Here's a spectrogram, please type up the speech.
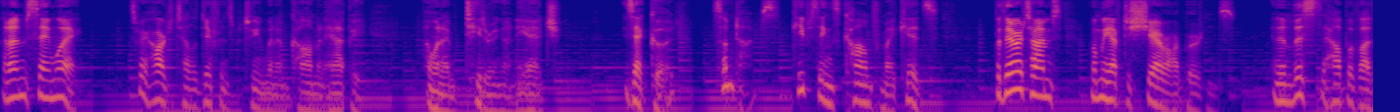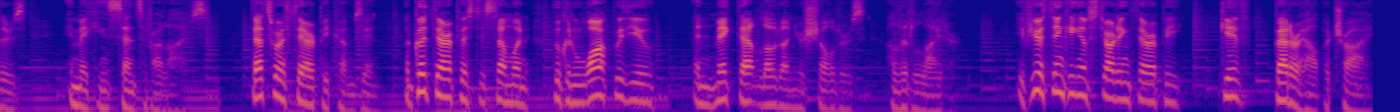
and I'm the same way. It's very hard to tell the difference between when I'm calm and happy and when I'm teetering on the edge. Is that good? Sometimes. It Keeps things calm for my kids. But there are times when we have to share our burdens and enlist the help of others in making sense of our lives. That's where therapy comes in. A good therapist is someone who can walk with you and make that load on your shoulders a little lighter. If you're thinking of starting therapy, give BetterHelp a try.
